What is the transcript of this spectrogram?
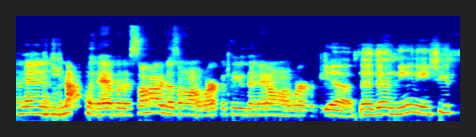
And then Mhm. not only that, but if somebody doesn't want to work with you, then they don't want to work with you. Yes, and then Nene, she's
